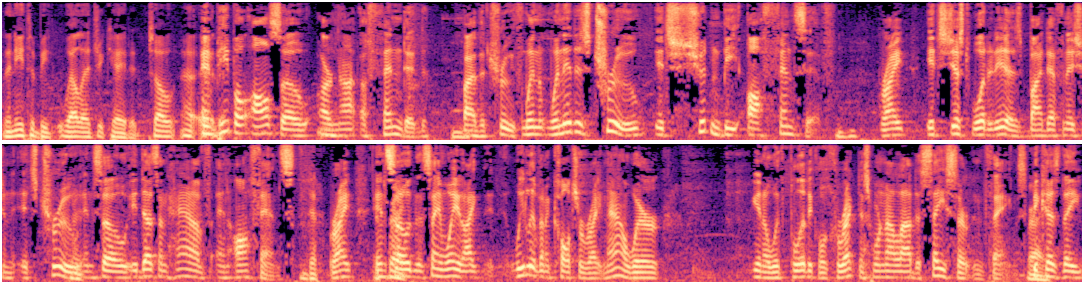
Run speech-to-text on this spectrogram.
they need to be well educated. So, uh, And people also are not offended by the truth. When when it is true, it shouldn't be offensive, right? It's just what it is by definition. It's true, and so it doesn't have an offense, right? And so right. in the same way, like we live in a culture right now where, you know, with political correctness, we're not allowed to say certain things Right. because they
